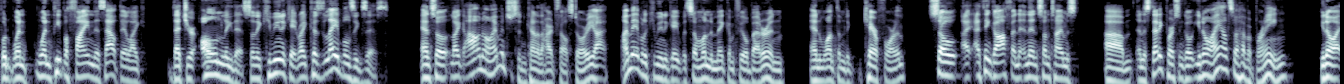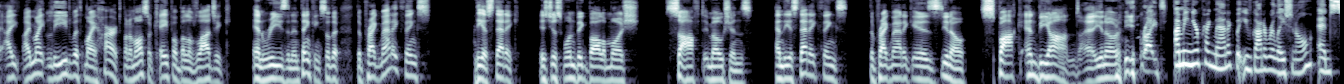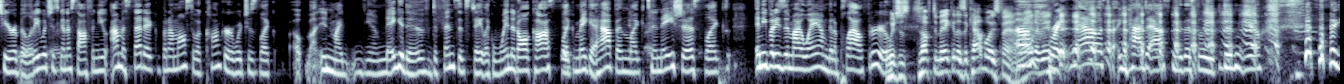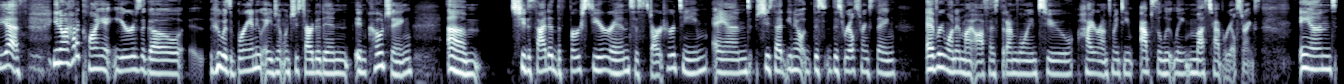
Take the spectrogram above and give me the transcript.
But when when people find this out, they're like that you're only this. So they communicate, right? Because labels exist. And so like, oh no, I'm interested in kind of the heartfelt story. I, I'm able to communicate with someone to make them feel better and and want them to care for them. So I, I think often, and then sometimes um, an aesthetic person go, you know, I also have a brain. You know, I, I, I might lead with my heart, but I'm also capable of logic and reason and thinking. So the, the pragmatic thinks the aesthetic is just one big ball of mush soft emotions. And the aesthetic thinks the pragmatic is, you know, Spock and beyond, uh, you know, right? I mean, you're pragmatic, but you've got a relational edge to your ability, yeah, which right. is going to soften you. I'm aesthetic, but I'm also a conqueror, which is like in my, you know, negative defensive state, like win at all costs, like make it happen, like right. tenacious, like anybody's in my way, I'm going to plow through. Which is tough to make it as a Cowboys fan, uh, right? I mean, right now you had to ask me this week, didn't you? yes. You know, I had a client years ago who was a brand new agent when she started in in coaching. Um, she decided the first year in to start her team, and she said, "You know, this this real strengths thing." Everyone in my office that I'm going to hire onto my team absolutely must have real strengths. And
